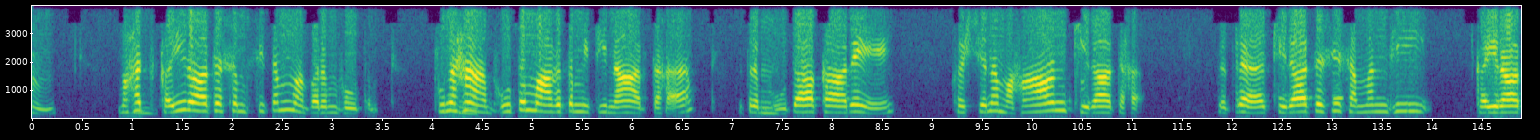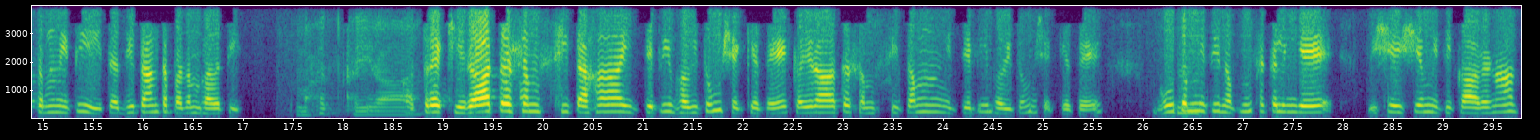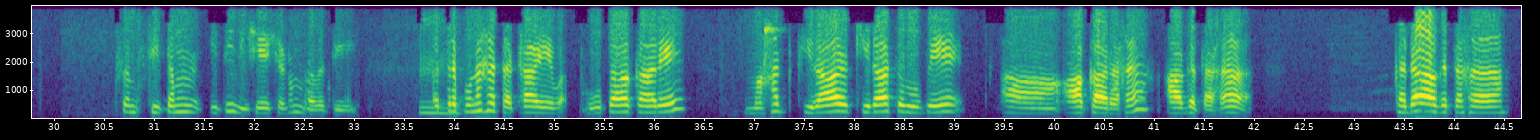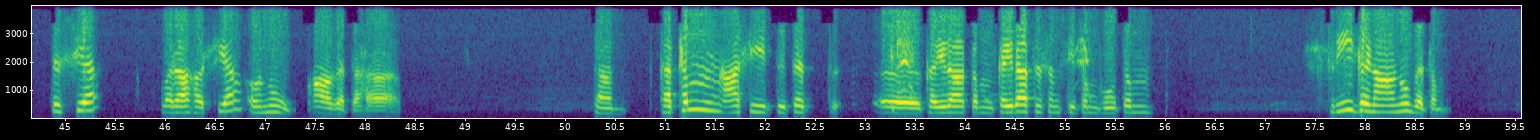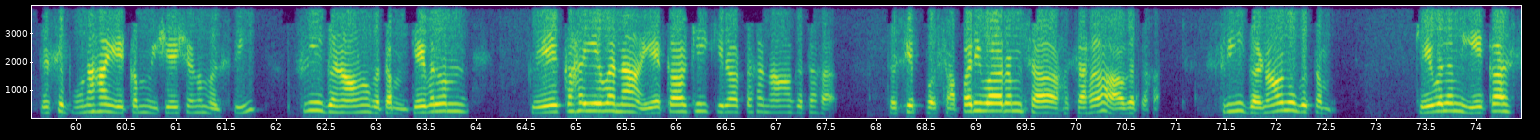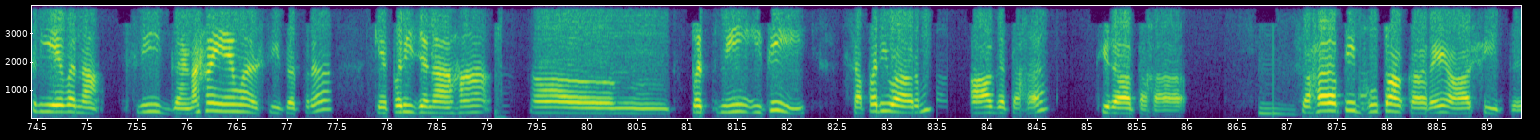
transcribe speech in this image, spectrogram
महत् कैरातसंस्थितम् अपरं भूतं पुनः भूतम् आगतम् इति न अर्थः तत्र. भूताकारे कश्चन महान् किरातः। तत्र किरातस्य सम्बन्धी कैरातम् इति तद्धितान्तपदं भवति। अत्र किरातसंस्थितः इत्यपि भवितुं शक्यते कैरातसंस्थितम् इत्यपि भवितुं शक्यते। भूतम् इति नपुंसकलिङ्गे विशेष्यम् इति कारणात् संस्थितम् इति विशेषणं भवति। हम्म, अत्र पुनः तथा एव। भूताकारे महत् किरा, किरातरूपे आकारः, आगतः। कदा आगतः? तस्य वराहस्य अणु आगतः। कथम् आसीत् तत् कैरातं, कैरातसंस्थितं भूतं? स्त्रीगणानुगतं। तस्य पुनः एकं विशेषणम् अस्ति स्त्रीगणानुगतं। केवलम् एकः एव न एकाकी किरातः न आगतः। तस्य सपरिवारं सः सः आगतः। स्त्रीगणानुगतं केवलम् एका स्त्री एव न स्त्रीगणः एव अस्ति तत्र। के परिजनाः पत्नी इति सपरिवारम् आगतः किरातः हम्म, सः अपि भूताकारे आसीत्।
